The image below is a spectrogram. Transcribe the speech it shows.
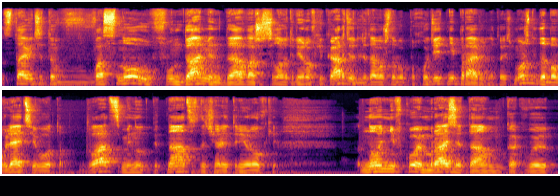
ставить это в основу, фундамент, да, вашей силовой тренировки кардио для того, чтобы похудеть неправильно. То есть можно добавлять его там 20 минут, 15 в начале тренировки, но ни в коем разе там, как вы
